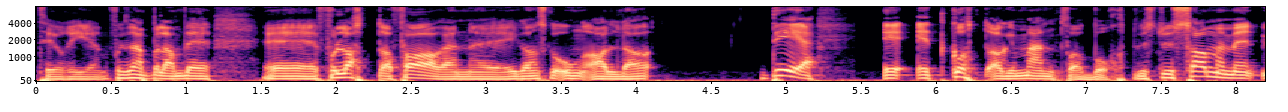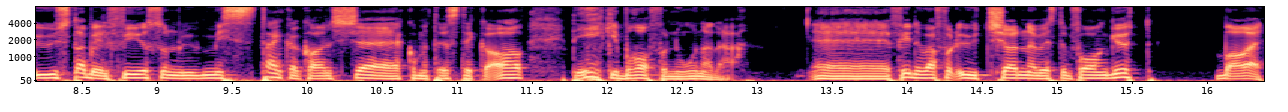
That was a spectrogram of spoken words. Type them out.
teorien. For eksempel han ble eh, forlatt av faren i ganske ung alder. Det er et godt argument for abort. Hvis du er sammen med en ustabil fyr som du mistenker kanskje kommer til å stikke av, det er ikke bra for noen av dere. Eh, finn i hvert fall ut skjønnet hvis du får en gutt. Bare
